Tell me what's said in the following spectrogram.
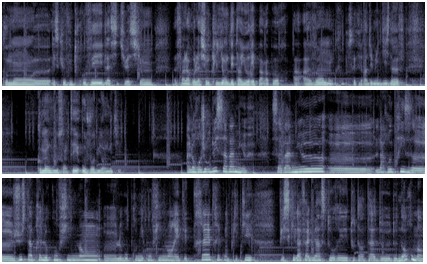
Comment euh, est-ce que vous trouvez la situation, enfin la relation client détériorée par rapport à avant Donc, on peut se référer à 2019. Comment vous vous sentez aujourd'hui dans le métier? Alors aujourd'hui, ça va mieux ça va mieux. Euh, la reprise euh, juste après le confinement, euh, le beau premier confinement a été très très compliqué puisqu'il a fallu instaurer tout un tas de, normes.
